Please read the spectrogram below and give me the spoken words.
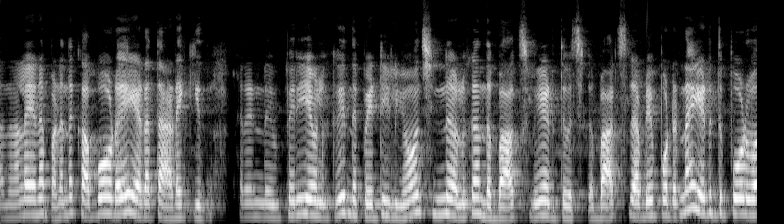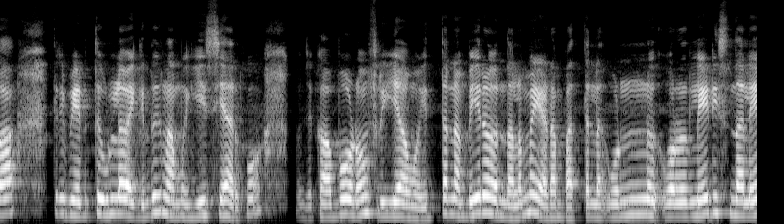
அதனால் என்ன பண்ணேன் இந்த கபோர்டே இடத்த அடைக்கிது. ரெண்டு பெரியவளுக்கு இந்த பெட்டிலையும் சின்ன சின்னவளுக்கு அந்த பாக்ஸ்லேயே எடுத்து வச்சுட்டேன் பாக்ஸில் அப்படியே போட்டோன்னா எடுத்து போடுவா. திருப்பி எடுத்து உள்ளே வைக்கிறதுக்கு நமக்கு ஈஸியாக இருக்கும். கொஞ்சம் கபோர்டும் ஃப்ரீயாகும் இத்தனை பீரோ இருந்தாலுமே இடம் பத்தலை. ஒன்று ஒரு லேடிஸ் இருந்தாலே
